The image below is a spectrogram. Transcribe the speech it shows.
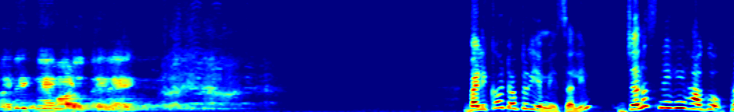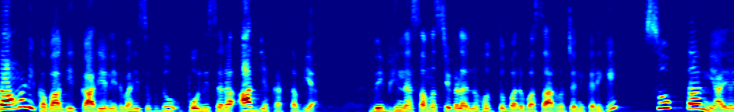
ಪ್ರತಿಜ್ಞೆ ಮಾಡುತ್ತೇನೆ. ಬಳಿಕ ಡಾಕ್ಟರ್ ಎಂಎ ಸಲೀಂ ಜನಸ್ನೇಹಿ ಹಾಗೂ ಪ್ರಾಮಾಣಿಕವಾಗಿ ಕಾರ್ಯನಿರ್ವಹಿಸುವುದು ಪೊಲೀಸರ ಆದ್ಯ ಕರ್ತವ್ಯ. ವಿಭಿನ್ನ ಸಮಸ್ಯೆಗಳನ್ನು ಹೊತ್ತು ಬರುವ ಸಾರ್ವಜನಿಕರಿಗೆ ಸೂಕ್ತ ನ್ಯಾಯ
